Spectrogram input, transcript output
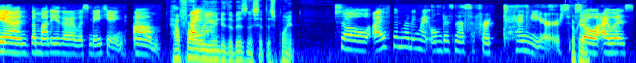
and the money that I was making. Um, How far I- were you into the business at this point? so I've been running my own business for 10 years. Okay. So I was,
